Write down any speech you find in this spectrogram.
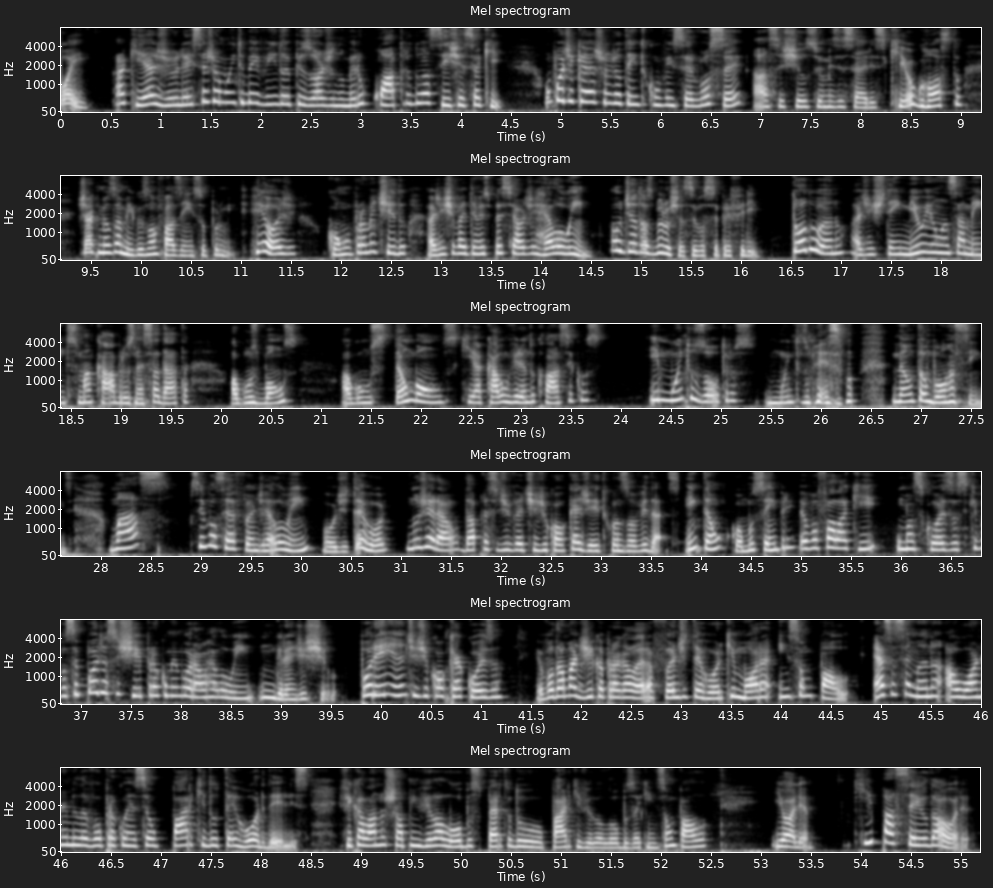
Oi, aqui é a Júlia e seja muito bem-vindo ao episódio número 4 do Assiste Esse Aqui, um podcast onde eu tento convencer você a assistir os filmes e séries que eu gosto, já que meus amigos não fazem isso por mim. E hoje, como prometido, a gente vai ter um especial de Halloween, ou Dia das Bruxas, se você preferir. Todo ano a gente tem mil e um lançamentos macabros nessa data, alguns bons, alguns tão bons que acabam virando clássicos, e muitos outros, muitos mesmo, não tão bons assim. Mas se você é fã de Halloween ou de terror, no geral dá para se divertir de qualquer jeito com as novidades. Então, como sempre, eu vou falar aqui umas coisas que você pode assistir para comemorar o Halloween em grande estilo. Porém, antes de qualquer coisa, eu vou dar uma dica para a galera fã de terror que mora em São Paulo. Essa semana a Warner me levou para conhecer o Parque do Terror deles. Fica lá no Shopping Vila Lobos, perto do Parque Vila Lobos aqui em São Paulo. E olha, que passeio da hora!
